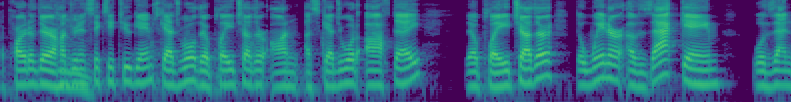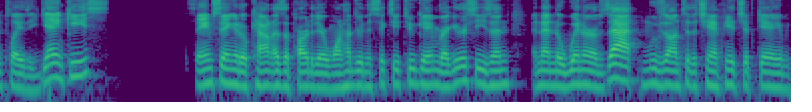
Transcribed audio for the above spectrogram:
a part of their hmm. 162 game schedule. They'll play each other on a scheduled off day. They'll play each other. The winner of that game will then play the Yankees. Same thing, it'll count as a part of their 162 game regular season. And then the winner of that moves on to the championship game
